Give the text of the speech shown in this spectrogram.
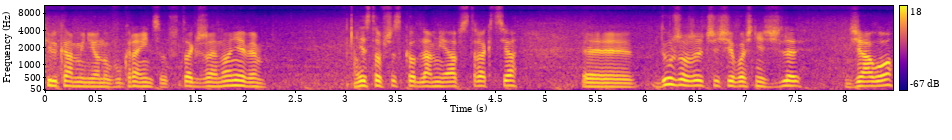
kilka milionów Ukraińców. Także no nie wiem, jest to wszystko dla mnie abstrakcja. E, Dużo rzeczy się właśnie źle działo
